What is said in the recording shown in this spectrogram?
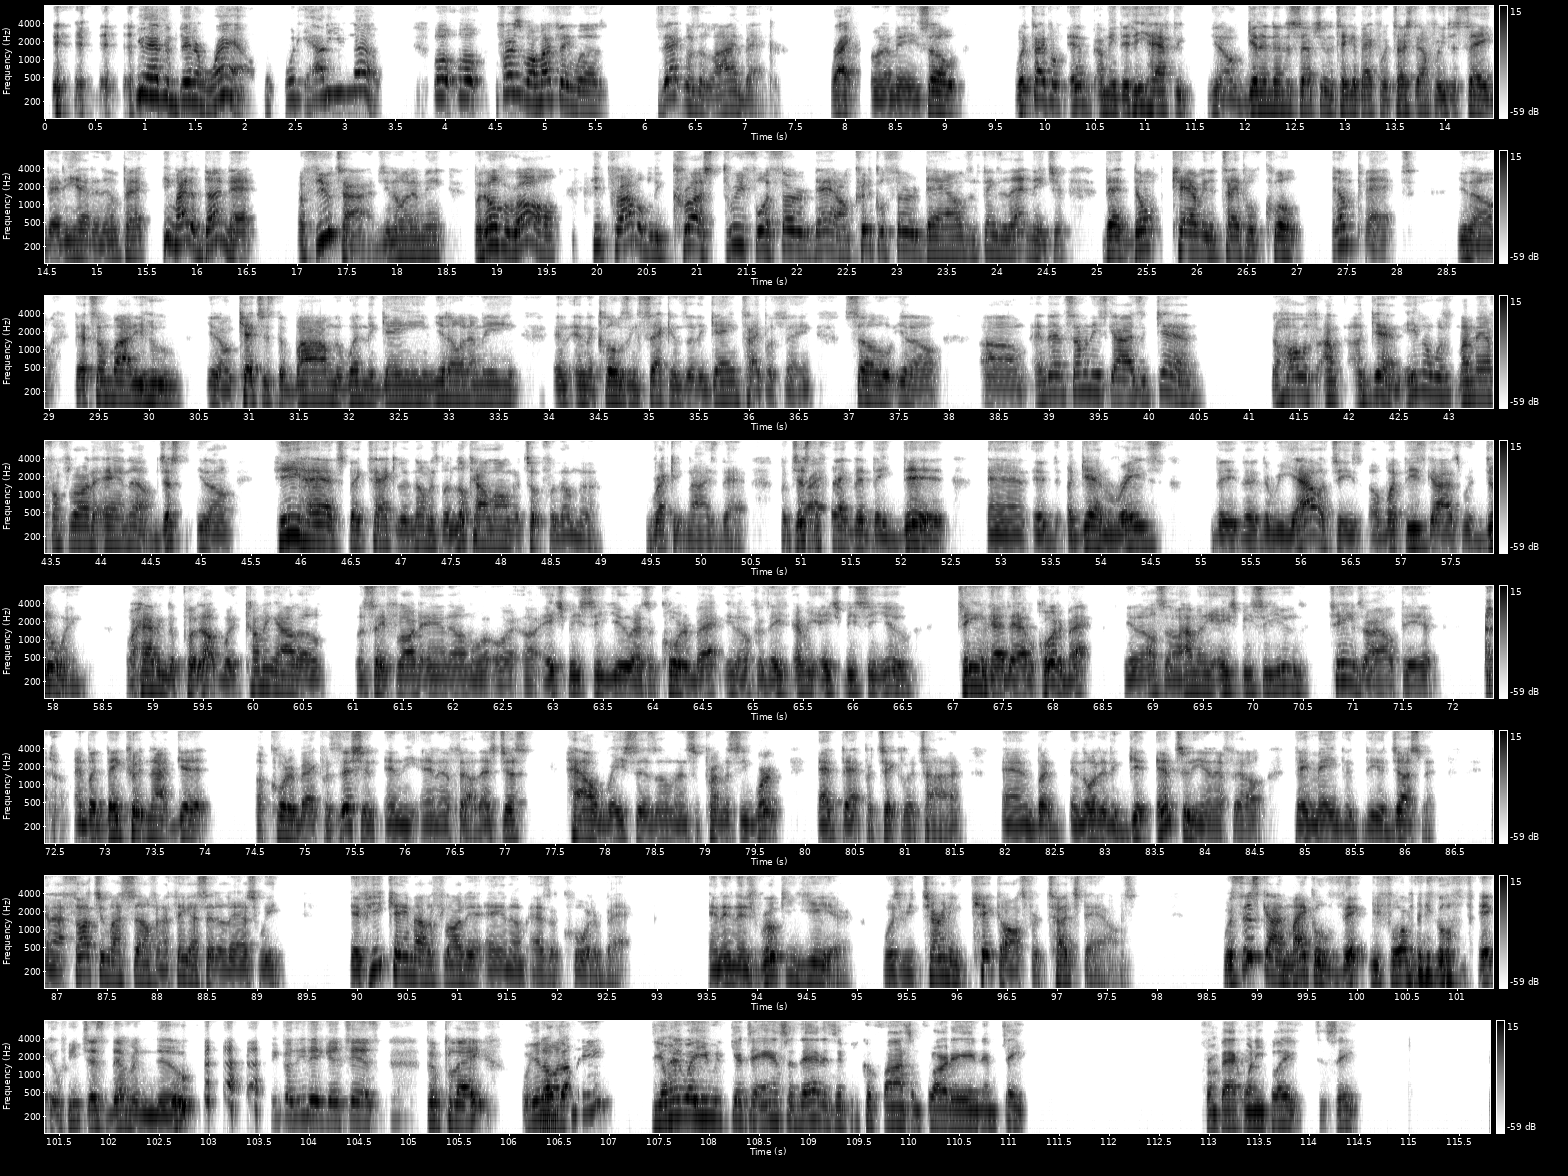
you haven't been around. What? Do you, how do you know? Well, well, first of all, my thing was Zach was a linebacker, right? You know what I mean, so what type of? I mean, did he have to, you know, get an interception and take it back for a touchdown for you to say that he had an impact? He might have done that a few times. You know what I mean? But overall, he probably crushed three, four third down, critical third downs, and things of that nature that don't carry the type of quote impact, you know, that somebody who, you know, catches the bomb to win the game, you know what I mean? In, in the closing seconds of the game type of thing. So, you know, um, and then some of these guys, again, the Hall of um, again, even with my man from Florida A&M, just, you know, he had spectacular numbers, but look how long it took for them to recognize that. But just right. the fact that they did, and it again raised the, the, the realities of what these guys were doing or having to put up with coming out of let's say Florida A&M or, or uh, HBCU as a quarterback, you know, because every HBCU team had to have a quarterback, you know. So how many HBCU teams are out there, and but they could not get a quarterback position in the NFL. That's just how racism and supremacy worked at that particular time. And but in order to get into the NFL, they made the, the adjustment. And I thought to myself, and I think I said it last week, if he came out of Florida A&M as a quarterback, and in his rookie year was returning kickoffs for touchdowns, was this guy Michael Vick before Michael Vick, and we just never knew because he didn't get a chance to play? Well, you know well, what the, I mean? The only way you would get to answer that is if you could find some Florida A&M tape from back when he played to see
